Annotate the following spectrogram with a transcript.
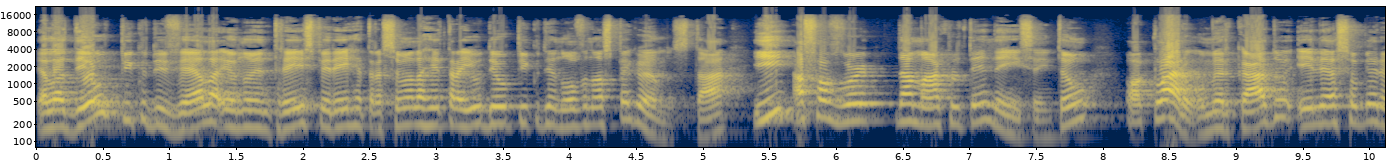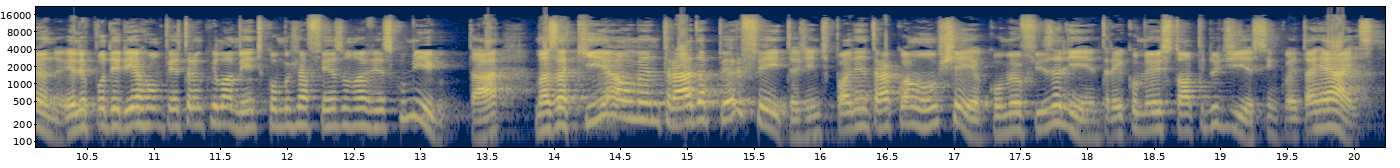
Ela deu o pico de vela, eu não entrei, esperei retração, ela retraiu, deu o pico de novo, nós pegamos, tá? E a favor da macro tendência. Então, Ó, claro, o mercado ele é soberano, ele poderia romper tranquilamente como já fez uma vez comigo, tá? Mas aqui é uma entrada perfeita, a gente pode entrar com a mão cheia, como eu fiz ali, entrei com o meu stop do dia, 50 reais.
